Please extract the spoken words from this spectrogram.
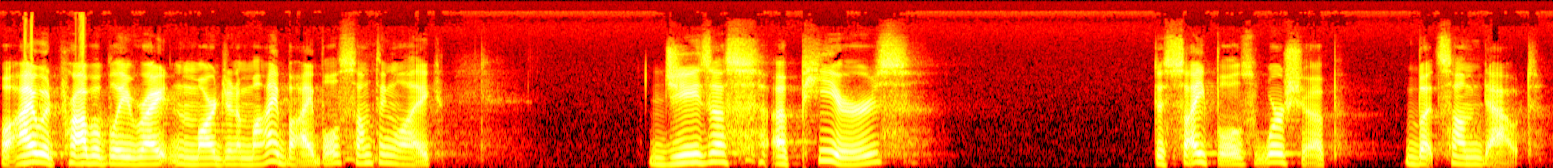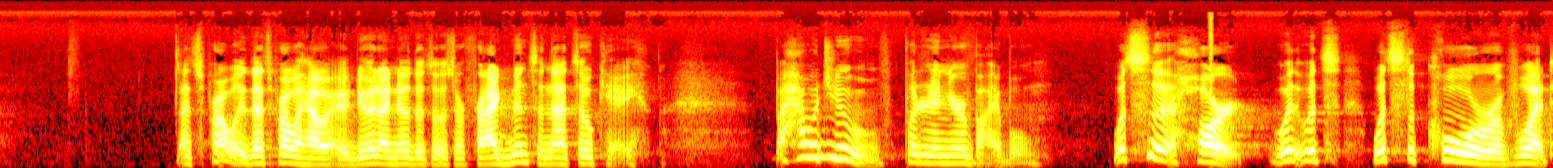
Well, I would probably write in the margin of my Bible something like Jesus appears, disciples worship, but some doubt. That's probably, that's probably how I would do it. I know that those are fragments, and that's okay. But how would you put it in your Bible? What's the heart? What, what's, what's the core of what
